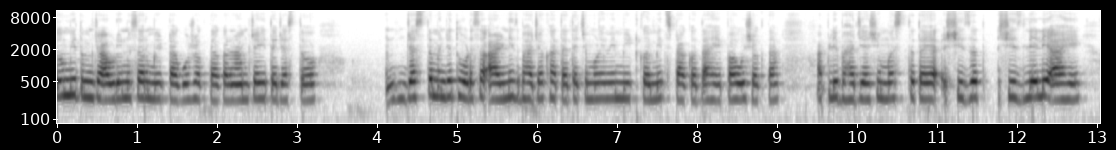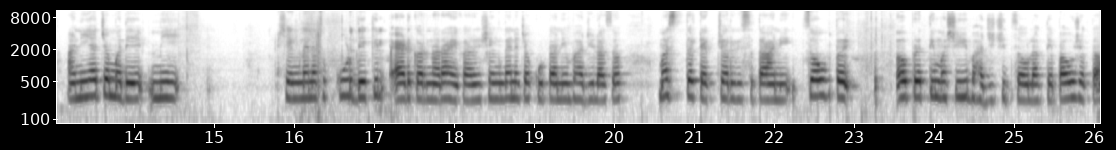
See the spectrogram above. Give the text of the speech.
तुम्ही तुमच्या आवडीनुसार मीठ टाकू शकता. कारण आमच्या इथं जास्त जास्त म्हणजे थोडंसं आळणीच भाज्या खातात त्याच्यामुळे मी मीठ कमीच टाकत आहे. पाहू शकता आपली भाजी अशी मस्त तयार शिजत शिजलेली आहे. आणि याच्यामध्ये मी शेंगदाण्याचं कूड देखील ॲड करणार आहे कारण शेंगदाण्याच्या कुटाने भाजीला असं मस्त टेक्चर दिसतं आणि चव तर अप्रतिम अशी ही भाजीची चव लागते. पाहू शकता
